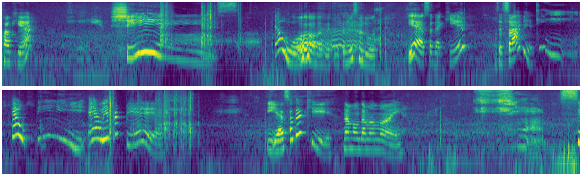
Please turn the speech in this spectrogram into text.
Qual que é? X. É o O. Vai colocando um em cima do outro. E essa daqui? Você sabe? É o Pi. É a letra P. E essa daqui? Na mão da mamãe? C.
